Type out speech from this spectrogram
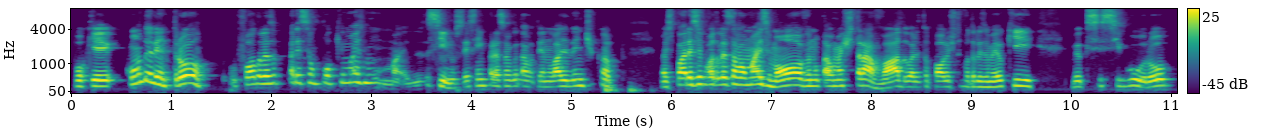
Porque quando ele entrou, o Fortaleza parecia um pouquinho mais, mais. Assim, não sei se é a impressão que eu tava tendo lá de dentro de campo. Mas parecia que o Fortaleza estava mais móvel, não estava mais travado. O Wellington Paulista do Fortaleza meio que, meio que se segurou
